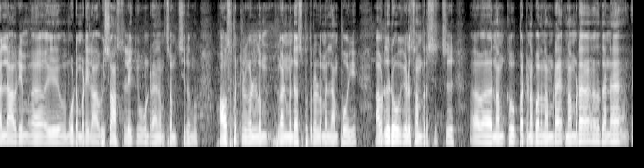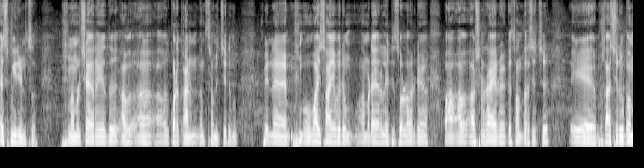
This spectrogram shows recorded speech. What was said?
എല്ലാവരെയും ഈ ഉടമ്പടിയിൽ ആ വിശ്വാസത്തിലേക്ക് കൊണ്ടുവരാൻ നാം ശ്രമിച്ചിരുന്നു. ഹോസ്പിറ്റലുകളിലും ഗവൺമെന്റ് ആശുപത്രികളിലും എല്ലാം പോയി അവിടുത്തെ രോഗികളെ സന്ദർശിച്ച് നമുക്ക് പറ്റണ പോലെ നമ്മുടെ നമ്മുടെ തന്നെ എക്സ്പീരിയൻസ് നമ്മൾ ഷെയർ ചെയ്ത് കൊടുക്കാനും നാം ശ്രമിച്ചിരുന്നു. പിന്നെ വയസ്സായവരും നമ്മുടെ റിലേറ്റീവ്സ് ഉള്ളവരുടെ ആ- സന്ദർശിച്ച് ഈ കാശുരൂപം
